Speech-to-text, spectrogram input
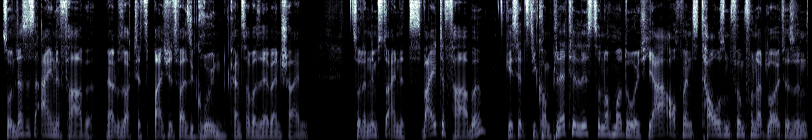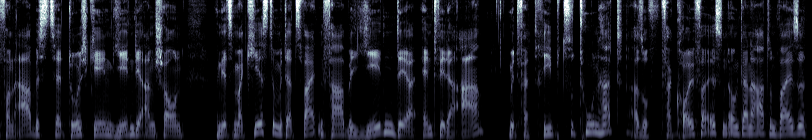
So, und das ist eine Farbe. Ja, du sagst jetzt beispielsweise grün, kannst aber selber entscheiden. So, dann nimmst du eine zweite Farbe, gehst jetzt die komplette Liste nochmal durch. Ja, auch wenn es 1500 Leute sind, von A bis Z durchgehen, jeden dir anschauen. Und jetzt markierst du mit der zweiten Farbe jeden, der entweder A mit Vertrieb zu tun hat, also Verkäufer ist in irgendeiner Art und Weise,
